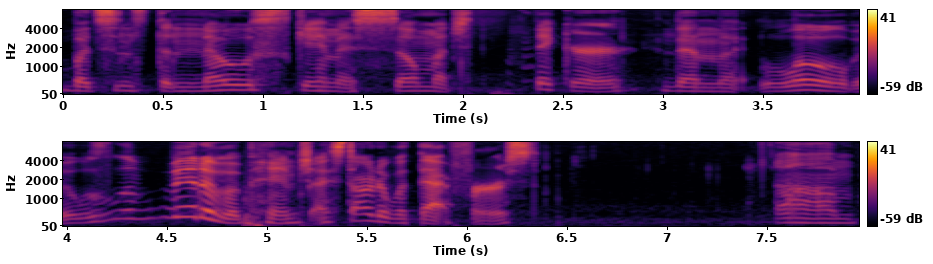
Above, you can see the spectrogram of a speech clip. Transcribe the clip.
But since the nose skin is so much thicker than the lobe, it was a bit of a pinch. I started with that first. Um,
